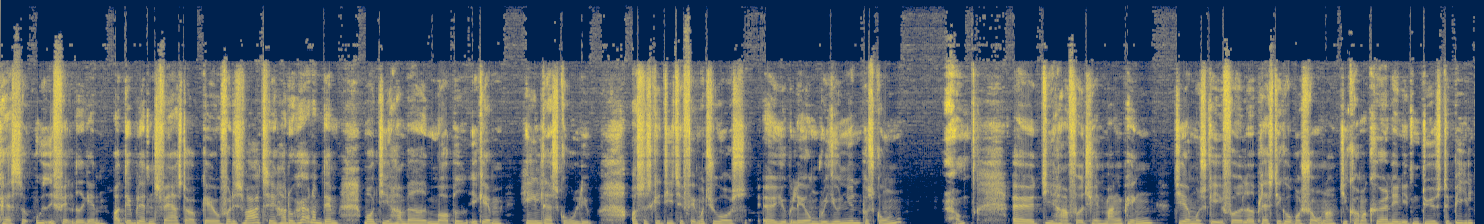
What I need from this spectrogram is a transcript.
kaste sig ud i feltet igen. Og det bliver den sværeste opgave, for det svarer til, har du hørt om dem, hvor de har været mobbet igennem hele deres skoleliv, og så skal de til 25 års øh, jubilæum reunion på skolen, Ja. Øh, de har fået tjent mange penge. De har måske fået lavet plastikoperationer. De kommer kørende ind i den dyreste bil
